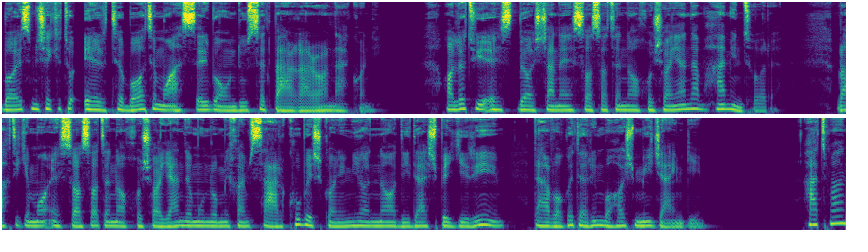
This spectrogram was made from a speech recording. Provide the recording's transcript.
باعث میشه که تو ارتباط موثری با اون دوستت برقرار نکنی. حالا توی داشتن احساسات ناخوشایند هم همینطوره. وقتی که ما احساسات ناخوشایندمون رو می‌خوایم سرکوبش کنیم یا نادیدش بگیریم در واقع داریم باهاش میجنگیم. حتما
